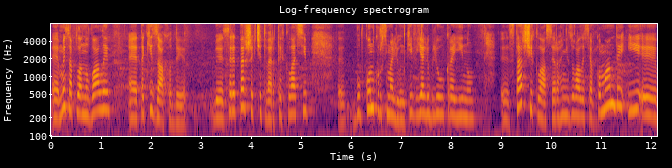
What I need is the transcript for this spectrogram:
е, ми запланували такі заходи. Серед перших четвертих класів був конкурс малюнків Я люблю Україну. Е, Старші класи організувалися в команди і е,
